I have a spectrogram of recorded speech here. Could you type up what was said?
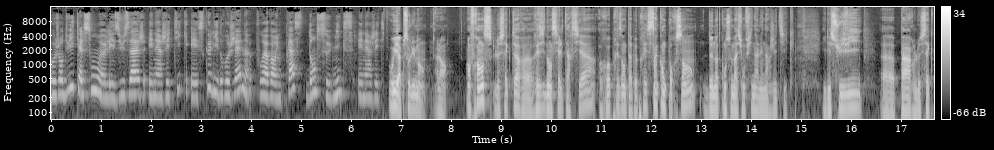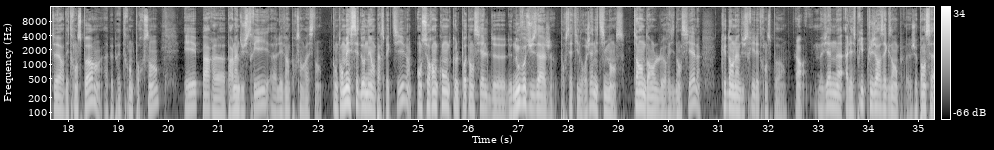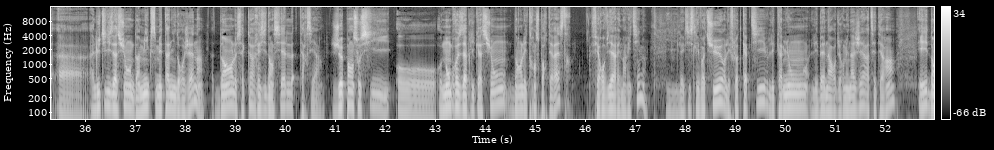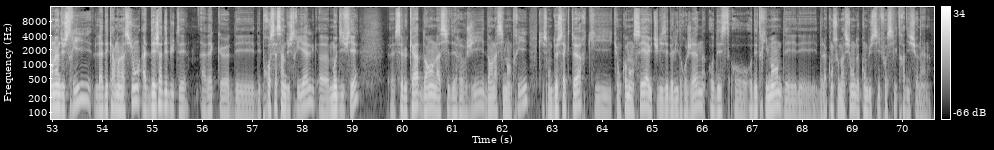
Aujourd'hui, quels sont euh, les usages énergétiques et est-ce que l'hydrogène pourrait avoir une place dans ce mix énergétique? Oui, absolument. Alors, en France, le secteur euh, résidentiel tertiaire représente à peu près 50% de notre consommation finale énergétique. Il est suivi euh, par le secteur des transports, à peu près 30%, et par, euh, l'industrie, euh, les 20% restants. Quand on met ces données en perspective, on se rend compte que le potentiel de, de nouveaux usages pour cet hydrogène est immense, tant dans le résidentiel que dans l'industrie et les transports. Alors, me viennent à l'esprit plusieurs exemples. Je pense à, l'utilisation d'un mix méthane-hydrogène dans le secteur résidentiel tertiaire. Je pense aussi aux nombreuses applications dans les transports terrestres, ferroviaire et maritime. Il existe les voitures, les flottes captives, les camions, les bennes à ordures ménagères, etc. Et dans l'industrie, la décarbonation a déjà débuté avec euh, des, process industriels euh, modifiés. Euh, c'est le cas dans la sidérurgie, dans la cimenterie, qui sont deux secteurs qui, ont commencé à utiliser de l'hydrogène au, détriment de la consommation de combustibles fossiles traditionnels.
